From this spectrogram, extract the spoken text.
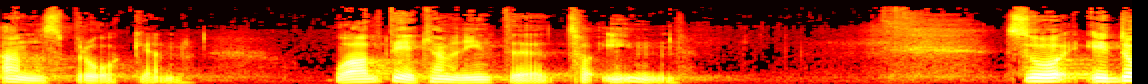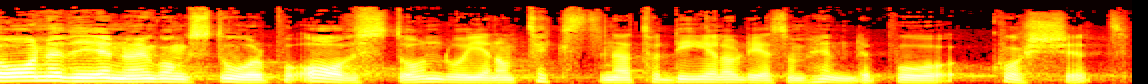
anspråken och allt det kan vi inte ta in. Så idag när vi ännu en gång står på avstånd och genom texterna tar del av det som hände på korset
